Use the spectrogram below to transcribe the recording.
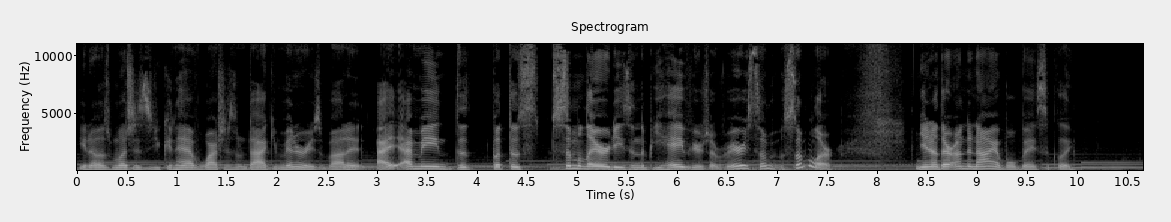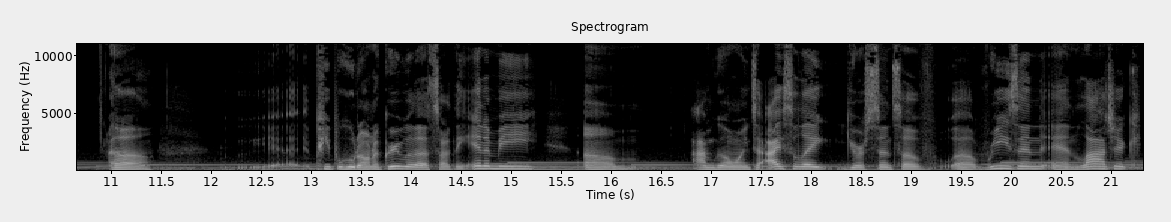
You know, as much as you can have watching some documentaries about it. I, I mean, the but the similarities in the behaviors are very sim- similar. You know, they're undeniable, basically. Uh, people who don't agree with us are the enemy. Um, I'm going to isolate your sense of uh, reason and logic,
